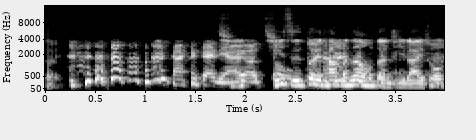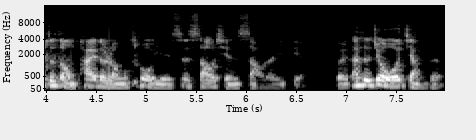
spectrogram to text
对，他现在下要，其实对他们那种等级来说，这种拍的容错也是稍显少了一点，对，但是就我讲的。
